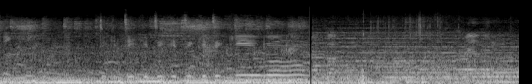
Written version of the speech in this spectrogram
tiki. Tiki tiki tiki tiki tiki whoa. Melon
